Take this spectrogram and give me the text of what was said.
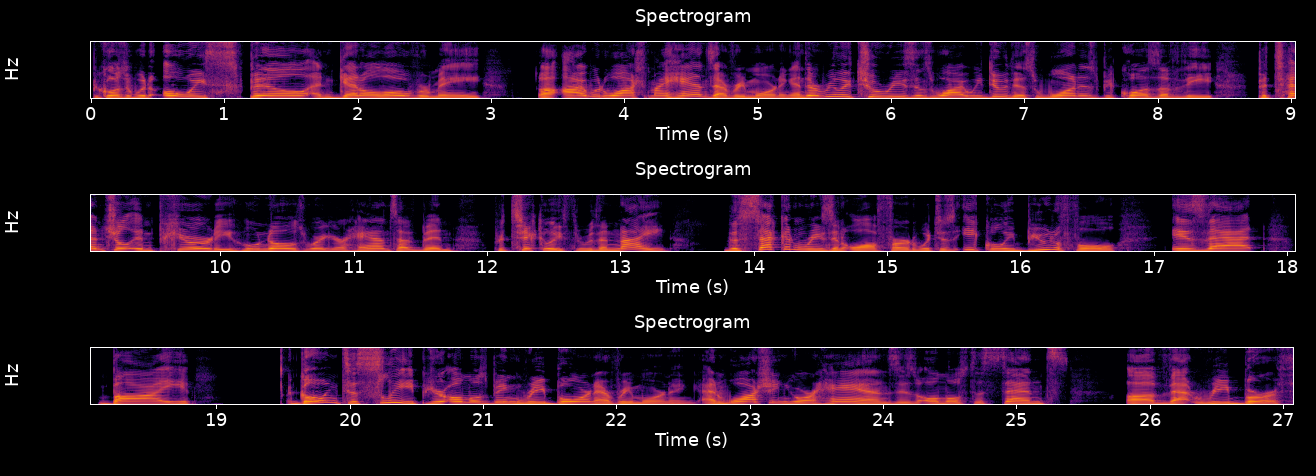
because it would always spill and get all over me, uh, I would wash my hands every morning. And there are really two reasons why we do this. One is because of the potential impurity. Who knows where your hands have been, particularly through the night. The second reason offered, which is equally beautiful, is that by going to sleep, you're almost being reborn every morning. And washing your hands is almost a sense of that rebirth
